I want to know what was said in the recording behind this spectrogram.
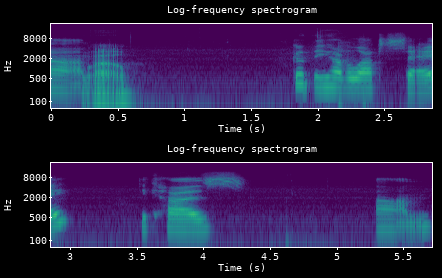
um, Wow. good that you have a lot to say because um,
